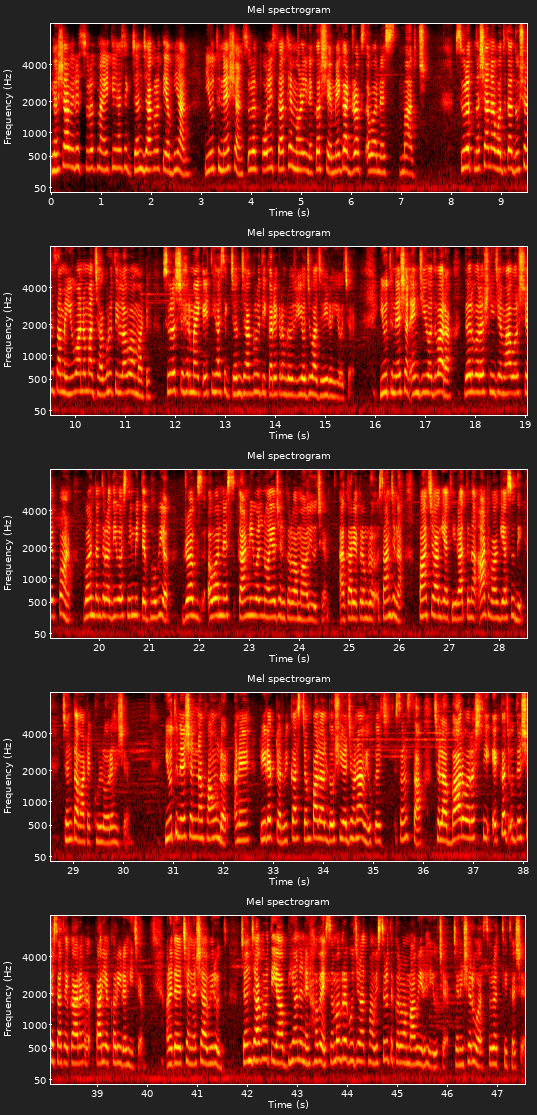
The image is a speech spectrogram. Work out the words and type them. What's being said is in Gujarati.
નશા વિરુદ્ધ સુરતમાં ઐતિહાસિક જનજાગૃતિ અભિયાન, યુથ નેશન, સુરત પોલીસ સાથે મળીને કરશે mega drugs awareness march. Surat નશાના વધતા દૂષણ સામે યુવાનોમાં જાગૃતિ લાવવા માટે સુરત શહેરમાં એક ઐતિહાસિક જનજાગૃતિ કાર્યક્રમ યોજવા જઈ રહ્યો છે. યુથ નેશન એનજીઓ દ્વારા દર વર્ષની જેમ આ વર્ષે પણ ગણતંત્ર દિવસ નિમિત્તે ભવ્ય ડ્રગ્સ અવેરનેસ કાર્નિવલનું આયોજન કરવામાં આવ્યું છે. આ કાર્યક્રમ સાંજના પાંચ વાગ્યાથી રાતના આઠ વાગ્યા સુધી જનતા માટે ખુલ્લો રહેશે. યુથ નેશનના ફાઉન્ડર અને ડિરેક્ટર વિકાસ ચંપાલાલ દોશીએ જણાવ્યું કે સંસ્થા છેલ્લા બાર વર્ષથી એક જ ઉદ્દેશ્ય સાથે કાર્ય કરી રહી છે અને તે છે નશા વિરુદ્ધ જનજાગૃતિ આ અભિયાનને હવે સમગ્ર ગુજરાતમાં વિસ્તૃત કરવામાં આવી રહ્યું છે, જેની શરૂઆત સુરતથી થશે.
